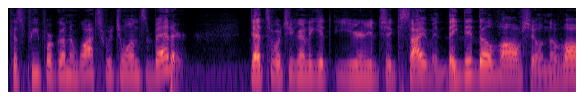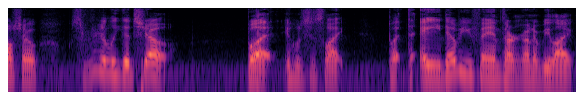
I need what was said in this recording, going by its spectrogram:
because people are gonna watch which one's better. That's what you're gonna get your excitement. They did the Evolve show, and the Evolve show was a really good show, but it was just like, but the AEW fans aren't gonna be like,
